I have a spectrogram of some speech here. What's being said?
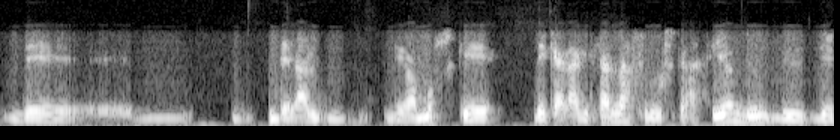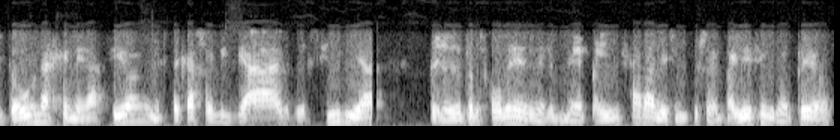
de, de la digamos que de canalizar la frustración de, toda una generación, en este caso de Irak, de Siria, pero de otros jóvenes de, países árabes, incluso de países europeos,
